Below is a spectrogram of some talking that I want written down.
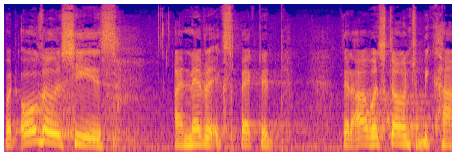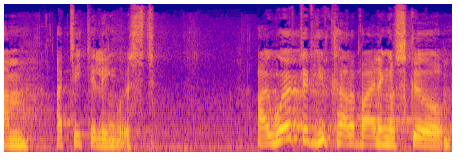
But all those years, I never expected that I was going to become a teacher linguist. I worked at Yirrkala Bilingual School,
